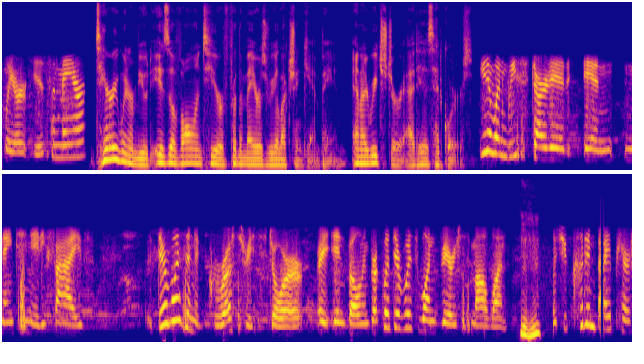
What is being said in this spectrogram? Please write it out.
Claar is the mayor. Terry Wintermute is a volunteer for the mayor's reelection campaign, and I reached her at his headquarters. You know, when we started in 1985, there wasn't a grocery store in Bolingbrook, but there was one very small one. Mm-hmm. But you couldn't buy a pair of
